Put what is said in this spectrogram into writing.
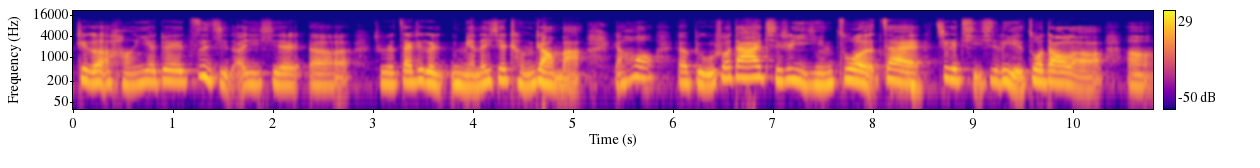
这个行业对自己的一些呃，就是在这个里面的一些成长吧。然后呃，比如说大家其实已经做在这个体系里做到了嗯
